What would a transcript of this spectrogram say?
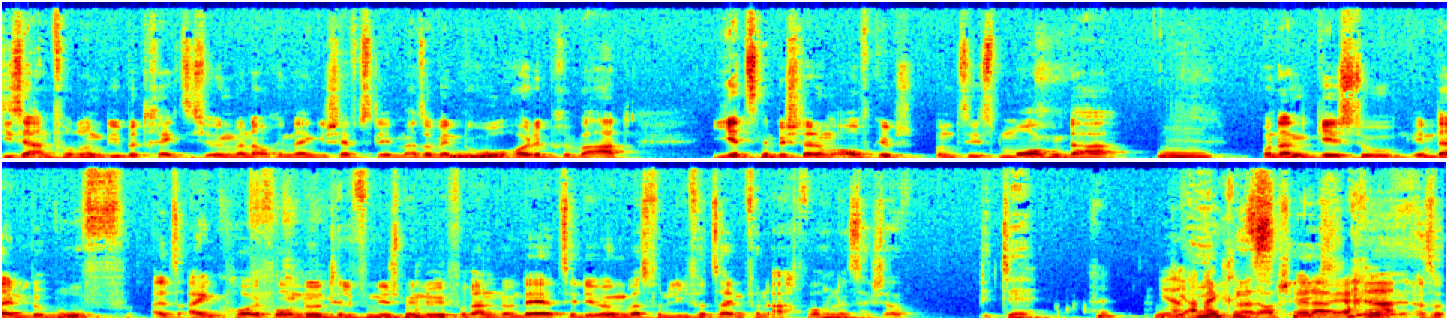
diese Anforderung, die überträgt sich irgendwann auch in dein Geschäftsleben. Also wenn du mhm. heute privat jetzt eine Bestellung aufgibst und sie ist morgen da, mhm. und dann gehst du in deinen Beruf als Einkäufer und du telefonierst mit einem Lieferanten und der erzählt dir irgendwas von Lieferzeiten von acht Wochen, dann sagst du auch, bitte? Ja. Die anderen kriegen es auch schneller, ich, ja. Also,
